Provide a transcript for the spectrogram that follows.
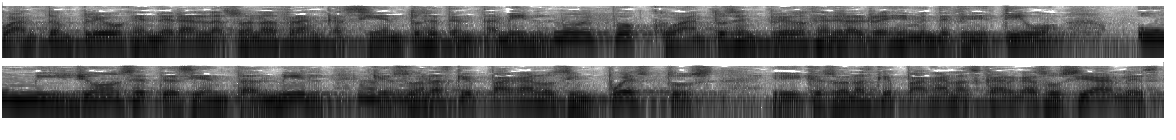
¿Cuánto empleo generan las zonas francas? 170 mil. Muy poco. ¿Cuántos empleos genera el régimen definitivo? Un millón setecientas mil, que son las que pagan los impuestos, y que son las que pagan las cargas sociales,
